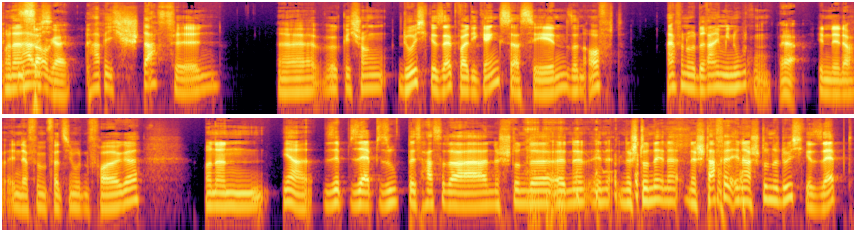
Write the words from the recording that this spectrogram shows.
Und dann habe ich, hab ich Staffeln äh, wirklich schon durchgesetzt, weil die Gangster-Szenen sind oft einfach nur drei Minuten Ja. in der, in der 45-Minuten-Folge. Und dann, ja, zip, zap, sup, bis hast du da eine Stunde, äh, eine, in- eine Stunde, in eine, Staffel in einer Stunde durchgesappt.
